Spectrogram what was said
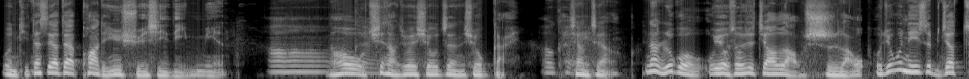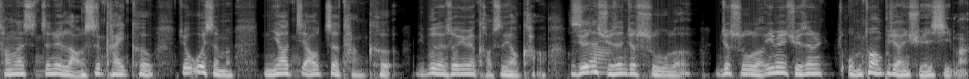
问题，但是要在跨领域学习里面哦。然后我现场就会修正修改，OK，像这样。那如果我有时候是教老师了，我我觉得问题是比较常常是针对老师开课，就为什么你要教这堂课？你不能说因为考试要考，我觉得那学生就输了。你就输了，因为学生我们通常不喜欢学习嘛，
